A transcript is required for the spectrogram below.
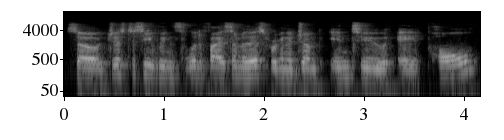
So just to see if we can solidify some of this, we're going to jump into a poll.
